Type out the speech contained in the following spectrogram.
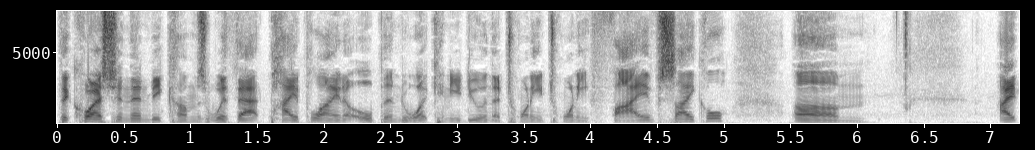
the question then becomes with that pipeline opened, what can you do in the 2025 cycle? Um, I.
